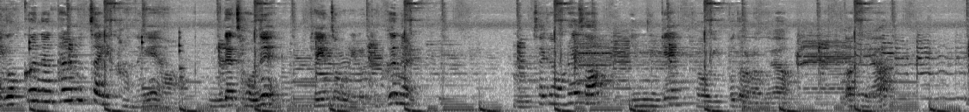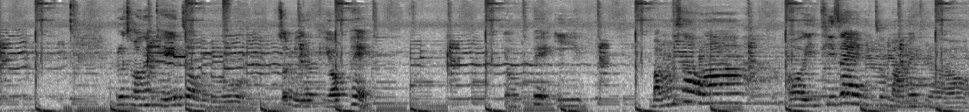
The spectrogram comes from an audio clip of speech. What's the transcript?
이거 끈은 탈부착이 가능해요. 근데 저는 개인적으로 이렇게 끈을 음, 착용을 해서 입는 게 더 이쁘더라고요. 어떠세요? 그리고 저는 개인적으로 좀 이렇게 옆에 옆에 이 망사와 어, 이 디자인이 좀 마음에 들어요.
